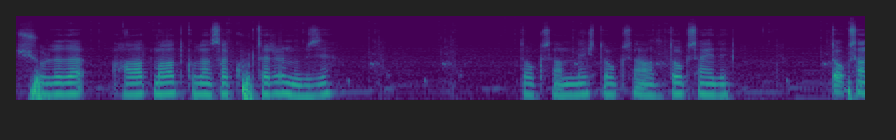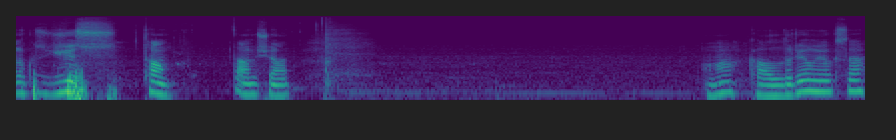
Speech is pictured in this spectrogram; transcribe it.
Şurada da halat malat kullansak kurtarır mı bizi? 95, 96, 97, 99, 100. Tam. Tam şu an. Aha kaldırıyor mu yoksa?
